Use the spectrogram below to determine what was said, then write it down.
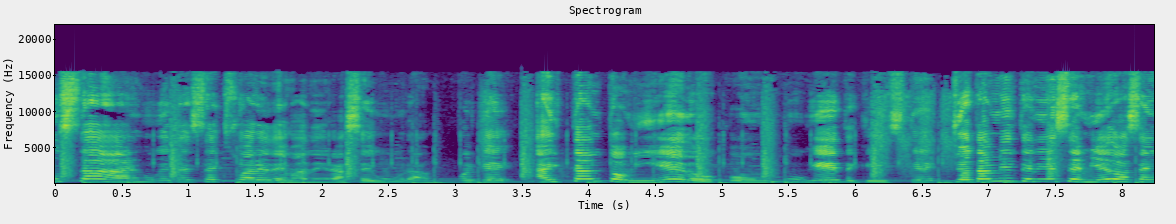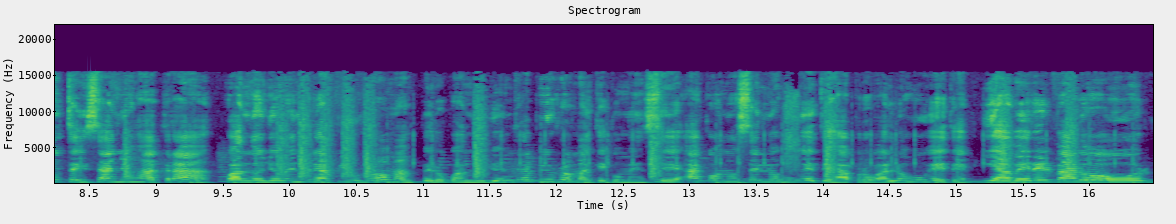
usar juguetes sexuales de manera segura? Porque hay tanto miedo con un juguete que es que yo también tenía ese miedo hace seis años atrás, cuando yo entré a Pure Roman. Pero cuando yo entré a Pure Roman, que comencé a conocer los juguetes, a probar los juguetes y a ver el valor,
